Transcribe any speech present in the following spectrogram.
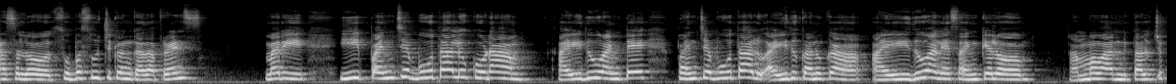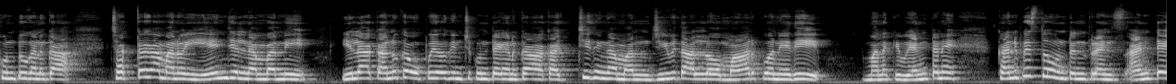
అసలు శుభసూచకం కదా ఫ్రెండ్స్. మరి ఈ పంచభూతాలు కూడా ఐదు అంటే పంచభూతాలు ఐదు కనుక ఐదు అనే సంఖ్యలో అమ్మవారిని తలుచుకుంటూ కనుక చక్కగా మనం ఈ ఏంజల్ నెంబర్ని ఇలా కనుక ఉపయోగించుకుంటే కనుక ఖచ్చితంగా మన జీవితాల్లో మార్పు అనేది మనకి వెంటనే కనిపిస్తూ ఉంటుంది ఫ్రెండ్స్. అంటే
